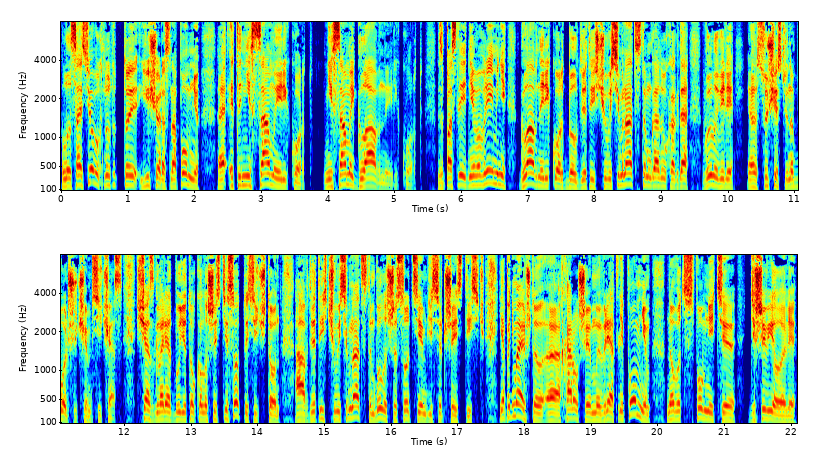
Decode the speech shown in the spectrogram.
лососевых. Но тут еще раз напомню, э, это не самый рекорд не самый главный рекорд. За последнего времени главный рекорд был в 2018 году, когда выловили э, существенно больше, чем сейчас. Сейчас, говорят, будет около 600 тысяч тонн, а в 2018 было 676 тысяч. Я понимаю, что э, хорошие мы вряд ли помним, но вот вспомнить, э, дешевела ли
